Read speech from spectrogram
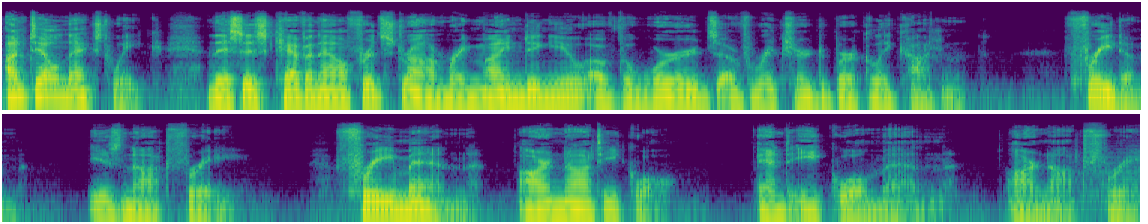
Until next week, this is Kevin Alfred Strom reminding you of the words of Richard Berkeley Cotton. Freedom is not free. Free men are not equal, and equal men are not free.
